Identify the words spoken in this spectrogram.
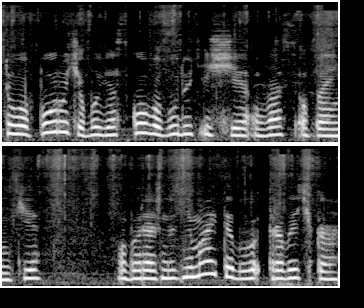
то поруч обов'язково будуть іще у вас опеньки. Обережно знімайте, бо травичка.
